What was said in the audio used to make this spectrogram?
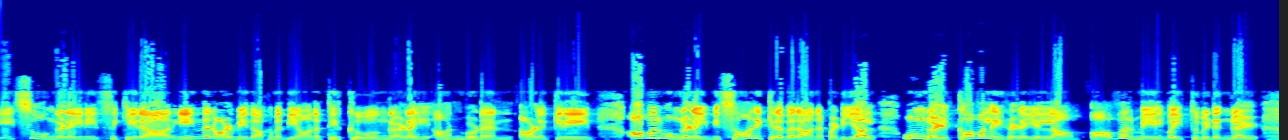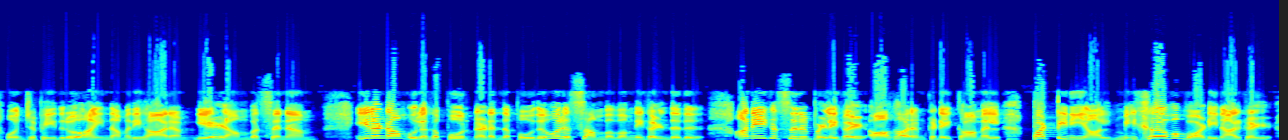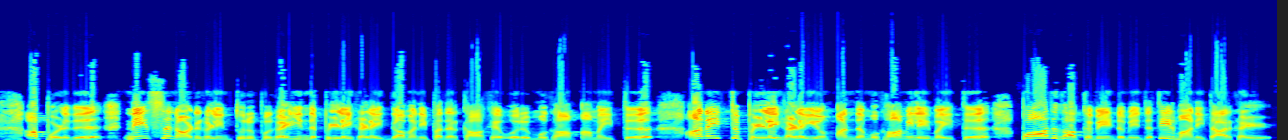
இயேசு உங்களை நேசிக்கிறார். இந்த நாள் வேதாகம தியானத்திற்கு உங்களை அன்புடன் அழைக்கிறேன். அவர் உங்களை விசாரிக்கிறவரானபடியால் உங்கள் கவலைகளை எல்லாம் அவர் மேல் வைத்து விடுங்கள். ஒன்று பேதுரு ஐந்தாம் அதிகாரம் ஏழாம் வசனம். இரண்டாம் உலக போர் நடந்த போது ஒரு சம்பவம் நிகழ்ந்தது. அநேக சிறு பிள்ளைகள் ஆகாரம் கிடைக்காமல் பட்டினியால் மிகவும் வாடினார்கள். அப்பொழுது நேச நாடுகளின் துருப்புகள் இந்த பிள்ளைகளை கவனிப்பதற்காக ஒரு முகாம் அமைத்து அனைத்து பிள்ளைகளையும் அந்த முகாமிலே வைத்து பாதுகாக்க வேண்டும் என்று தீர்மானித்தார்கள்.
